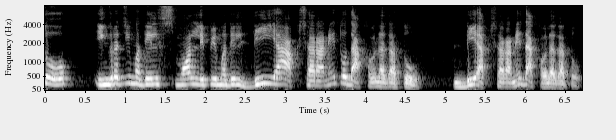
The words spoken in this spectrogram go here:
तो इंग्रजीमधील स्मॉल लिपीमधील डी या अक्षराने तो दाखवला जातो. डी अक्षराने दाखवला जातो.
